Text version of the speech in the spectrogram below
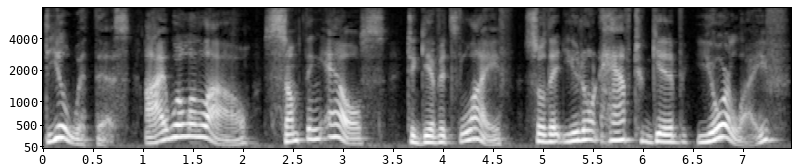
deal with this? I will allow something else to give its life so that you don't have to give your life.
